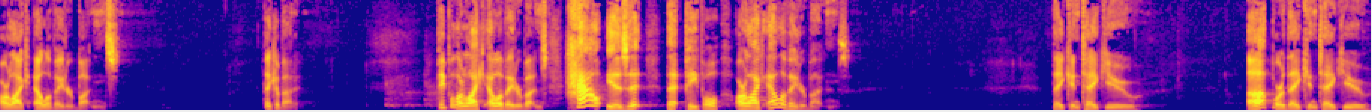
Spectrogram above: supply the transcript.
are like elevator buttons. Think about it. People are like elevator buttons. How is it that people are like elevator buttons? They can take you up or they can take you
